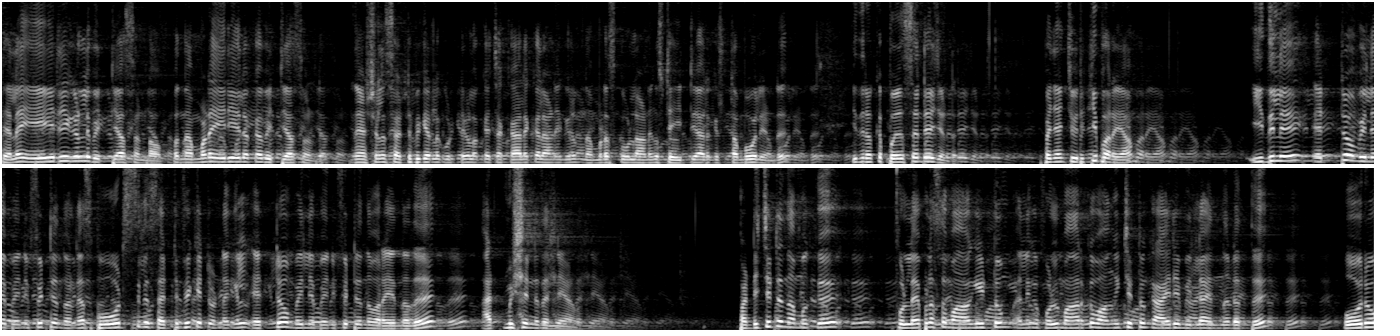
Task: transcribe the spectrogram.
ചില ഏരിയകളിൽ വ്യത്യാസം ഉണ്ടാവും. ഇപ്പൊ നമ്മുടെ ഏരിയയിലൊക്കെ വ്യത്യാസമുണ്ട്. നാഷണൽ സർട്ടിഫിക്കറ്റിലെ കുട്ടികളൊക്കെ ചക്കാലക്കലാണെങ്കിലും നമ്മുടെ സ്കൂളിലാണെങ്കിലും സ്റ്റേറ്റുകാർക്ക് ഇഷ്ടംപോലെ ഉണ്ട്. ഇതിനൊക്കെ പെർസെന്റേജ് ഉണ്ട്. ഇപ്പൊ ഞാൻ ചുരുക്കി പറയാം. ഇതിൽ ഏറ്റവും വലിയ ബെനിഫിറ്റ് എന്ന് പറഞ്ഞാൽ സ്പോർട്സിൽ സർട്ടിഫിക്കറ്റ് ഉണ്ടെങ്കിൽ ഏറ്റവും വലിയ ബെനിഫിറ്റ് എന്ന് പറയുന്നത് അഡ്മിഷന് തന്നെയാണ്. പഠിച്ചിട്ട് നമുക്ക് ഫുൾ എ പ്ലസ് വാങ്ങിയിട്ടും അല്ലെങ്കിൽ ഫുൾ മാർക്ക് വാങ്ങിച്ചിട്ടും കാര്യമില്ല എന്നിടത്ത് ഓരോ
